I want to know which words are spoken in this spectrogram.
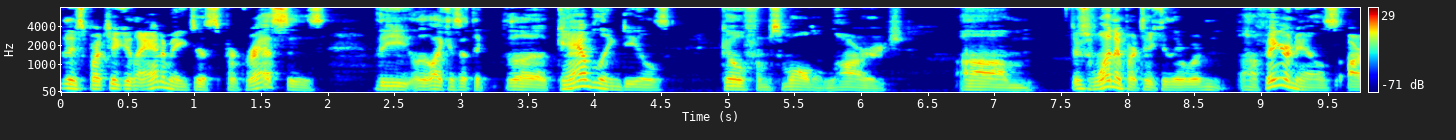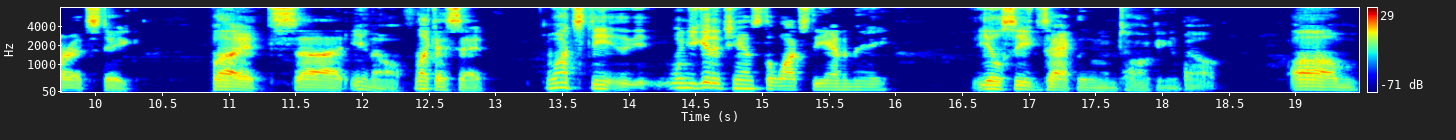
this particular anime just progresses, the like I said, the, the gambling deals go from small to large. Um, there's one in particular where uh, fingernails are at stake, but uh, you know, like I said, watch the when you get a chance to watch the anime, you'll see exactly what I'm talking about. Um,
